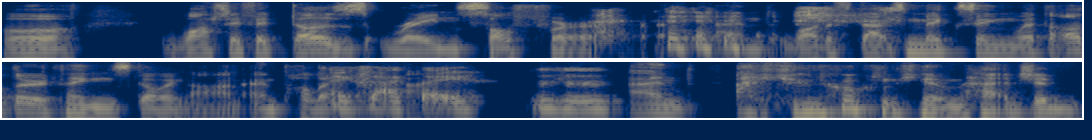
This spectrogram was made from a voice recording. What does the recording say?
oh what if it does rain sulfur and what if that's mixing with other things going on and pulling exactly Mm-hmm. And I can only imagine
